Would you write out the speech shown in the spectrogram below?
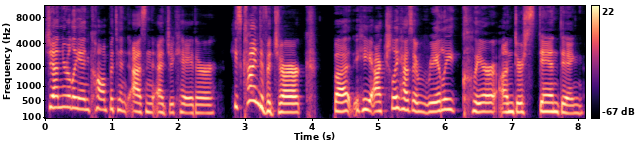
generally incompetent as an educator. He's kind of a jerk, but he actually has a really clear understanding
